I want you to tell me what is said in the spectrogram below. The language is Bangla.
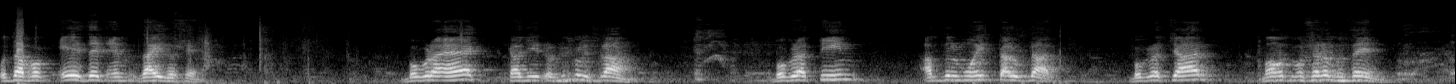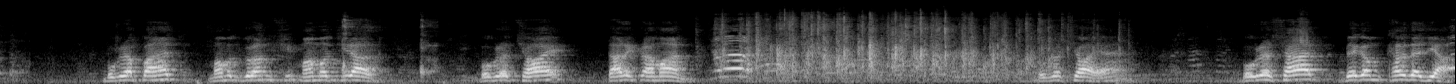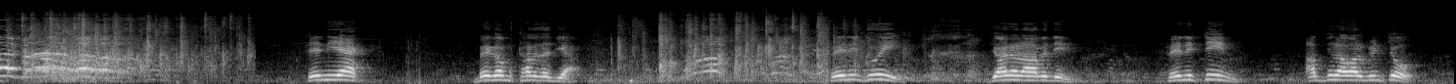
অধ্যাপক A Z M Zahid Hossain. Bogura এক, কাজী রফিকুল ইসলাম। বগুড়া তিন, আব্দুল মোহিত তালুকদার। বগুড়া চার, মোহাম্মদ মোশারফ হোসেন। বগুড়া পাঁচ, মোহাম্মদ গোলাম মোহাম্মদ সিরাজ। বগুড়া ছয়, তারেক রহমান। বগুড়া ছয় হ্যাঁ? বগুড়া সাত, বেগম খালেদা জিয়া। ফেনী এক বেগম খালেদা জিয়া। ফেনী দুই জয়নাল আবেদিন। ফেনী তিন আব্দুল আওয়াল মিন্টু।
